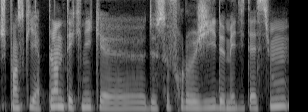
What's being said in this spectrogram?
je pense qu'il y a plein de techniques euh, de sophrologie, de méditation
